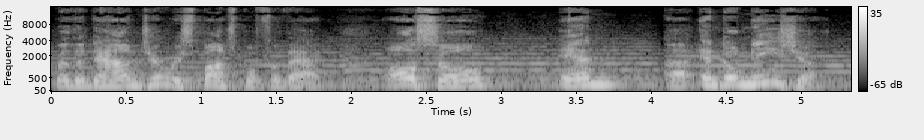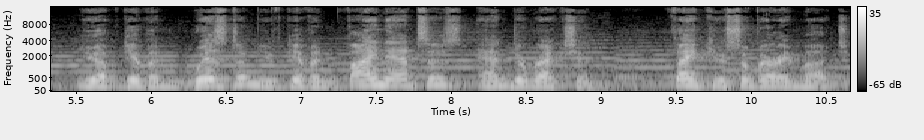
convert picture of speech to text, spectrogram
Brother Downs, you're responsible for that. Also, in uh, Indonesia, you have given wisdom, you've given finances and direction. Thank you so very much.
